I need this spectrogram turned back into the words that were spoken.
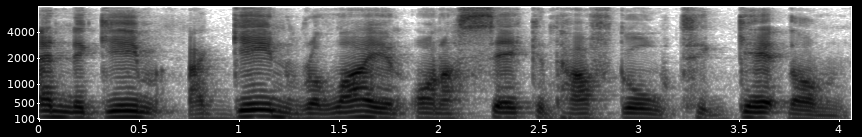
in the game, again relying on a second half goal to get them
